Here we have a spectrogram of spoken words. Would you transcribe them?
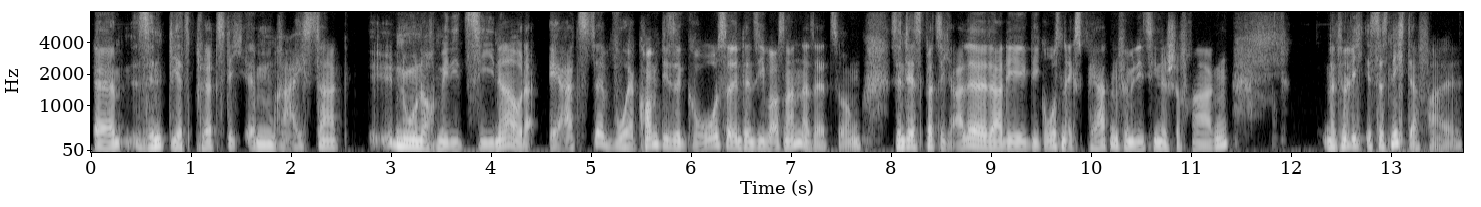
äh, sind jetzt plötzlich im Reichstag nur noch Mediziner oder Ärzte? Woher kommt diese große intensive Auseinandersetzung? Sind jetzt plötzlich alle da die, die großen Experten für medizinische Fragen? Natürlich ist das nicht der Fall.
